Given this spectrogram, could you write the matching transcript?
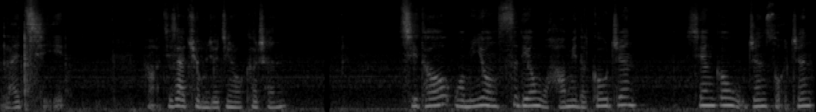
来起。好，接下去我们就进入课程。起头，我们用四点五毫米的钩针，先钩五针锁针，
